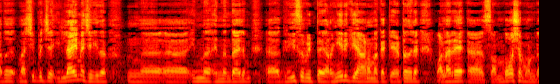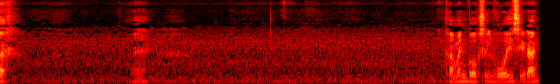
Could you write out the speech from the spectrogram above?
അത് നശിപ്പിച്ച് ഇല്ലായ്മ ചെയ്ത് ഇന്ന് എന്തായാലും ഗ്രീസ് വിട്ട് ഇറങ്ങിയിരിക്കുകയാണെന്നൊക്കെ കേട്ടതിൽ വളരെ സന്തോഷമുണ്ട്. കമന്റ് ബോക്സിൽ വോയിസ് ഇടാൻ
